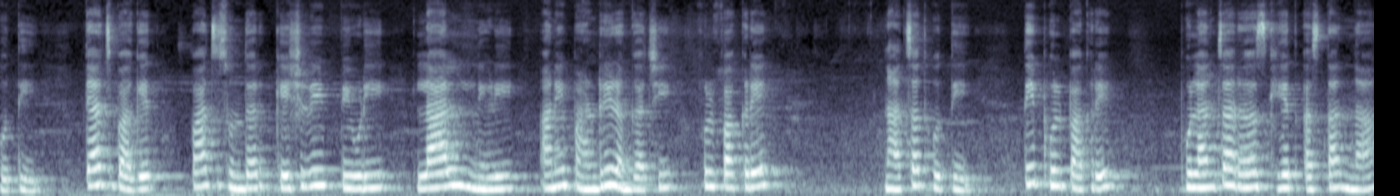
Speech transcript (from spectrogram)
होती. त्याच बागेत पाच सुंदर केशरी पिवळी लाल निळी आणि पांढरी रंगाची फुलपाखरे नाचत होती. ती फुलपाखरे फुलांचा रस घेत असताना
